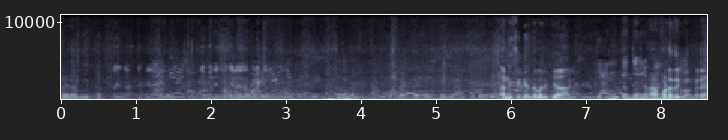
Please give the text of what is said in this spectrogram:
ಸೈನ್ ಆಗೋಗುತ್ತಾ? ಅನಿಸಿಕೆ ಅಂತ ಬರೀತಿಯಾ? ಫೋಟೋ ತೆಗೋ ಹಂಗಾರೆ.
